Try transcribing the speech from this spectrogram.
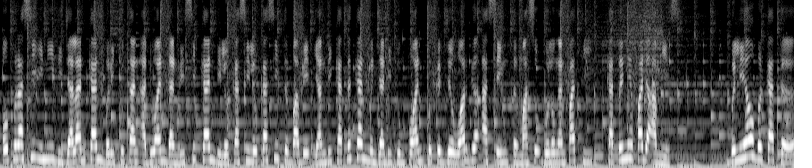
Operasi ini dijalankan berikutan aduan dan risikan di lokasi-lokasi terbabit yang dikatakan menjadi tumpuan pekerja warga asing termasuk golongan parti, katanya pada Amis. Beliau berkata,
